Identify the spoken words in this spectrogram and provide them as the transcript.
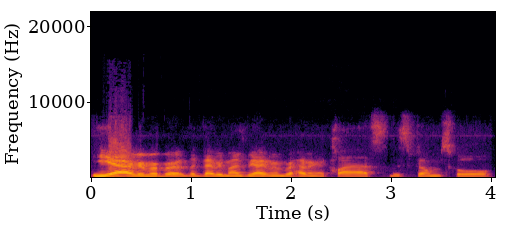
Yeah, I remember. Like that reminds me. I remember having a class, this film school,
